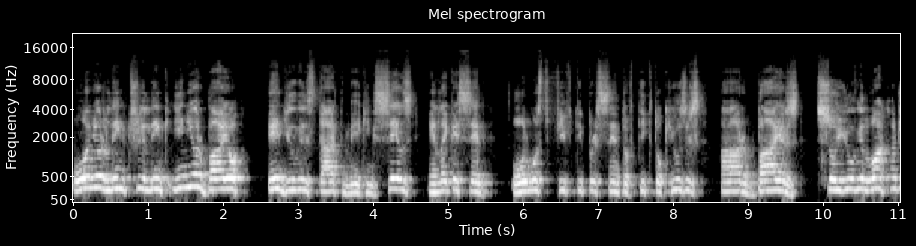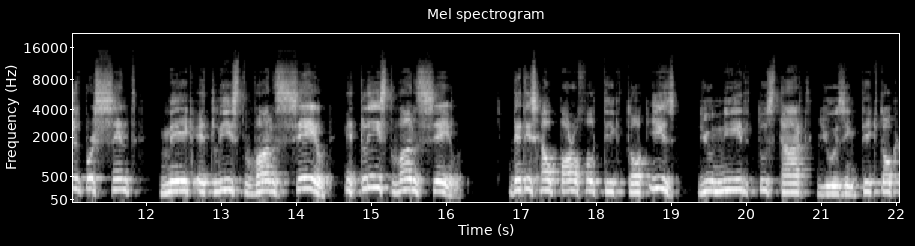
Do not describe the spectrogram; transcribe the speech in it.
on your Linktree link in your bio and you will start making sales. And like I said, almost 50% of TikTok users are buyers. So you will 100% make at least one sale, at least one sale. That is how powerful TikTok is. You need to start using TikTok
